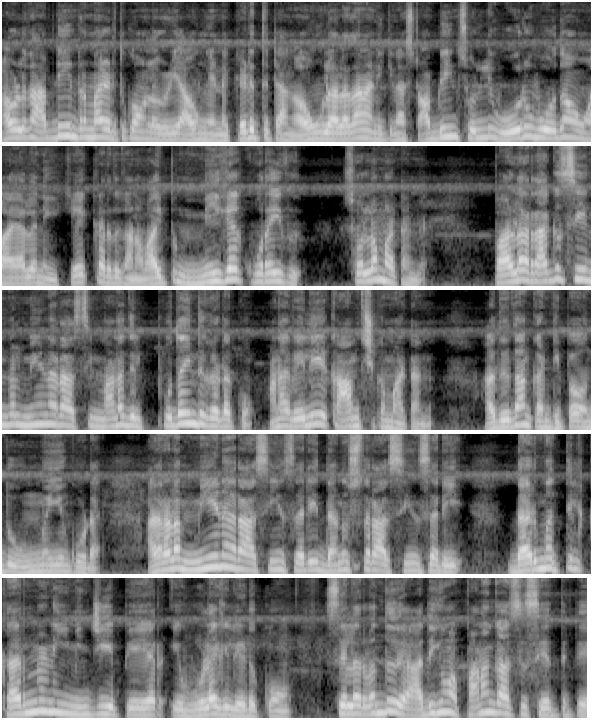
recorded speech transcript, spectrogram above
அவ்வளோதான் அப்படின்ற மாதிரி எடுத்துக்கோங்களே வழி அவங்க என்னை கெடுத்துட்டாங்க. அவங்களால தான் அன்றைக்கி நஷ்டம் அப்படின்னு சொல்லி ஒருபோதும் அவங்க வாயால் நீங்கள் கேட்கறதுக்கான வாய்ப்பு மிக குறைவு. சொல்ல மாட்டாங்க. பல ரகசியங்கள் மீனராசி மனதில் புதைந்து கிடக்கும். ஆனால் வெளியே காமிச்சிக்க மாட்டாங்க. அதுதான் கண்டிப்பாக வந்து உண்மையும் கூட. அதனால் மீன ராசியும் சரி தனுசு ராசியும் சரி தர்மத்தில் கர்ணனை மிஞ்சிய பெயர் இவ்வுலகில் எடுக்கும். சிலர் வந்து அதிகமாக பணம் காசு சேர்த்துட்டு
